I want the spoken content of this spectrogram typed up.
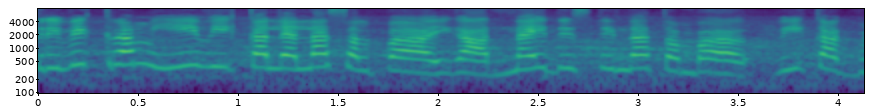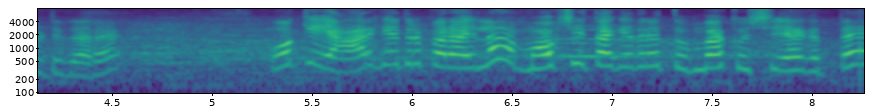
ತ್ರಿವಿಕ್ರಮ್ ಈ ವೀಕಲ್ಲೆಲ್ಲ ಸ್ವಲ್ಪ ಈಗ ಹದಿನೈದು ದಿವಸದಿಂದ ತುಂಬ ವೀಕ್ ಆಗಿಬಿಟ್ಟಿದ್ದಾರೆ. ಓಕೆ ಯಾರಿಗೆದ್ರೂ ಪರವಾಗಿಲ್ಲ. ಮೋಕ್ಷಿತ ಆಗಿದ್ರೆ ತುಂಬ ಖುಷಿಯಾಗುತ್ತೆ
